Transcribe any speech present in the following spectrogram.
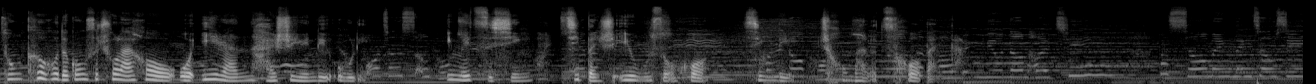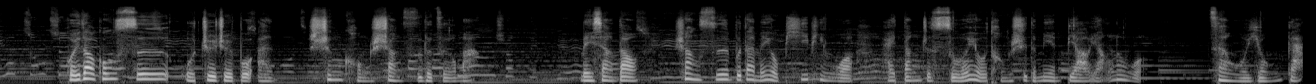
从客户的公司出来后，我依然还是云里雾里，因为此行基本是一无所获，心里充满了挫败感。回到公司，我惴惴不安。深恐上司的责骂，没想到上司不但没有批评我，还当着所有同事的面表扬了我，赞我勇敢。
